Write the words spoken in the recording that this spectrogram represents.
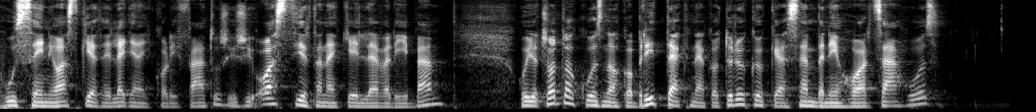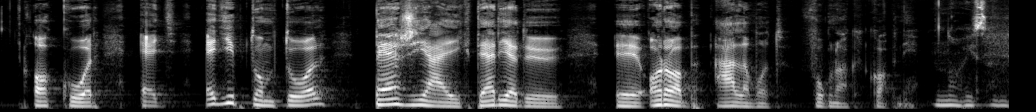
Husseini azt kérte, hogy legyen egy kalifátus, és ő azt írta neki egy levelében, hogy a csatlakoznak a briteknek a törökökkel szembeni harcához, akkor egy Egyiptomtól Perzsiáig terjedő arab államot fognak kapni. No, hiszem.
